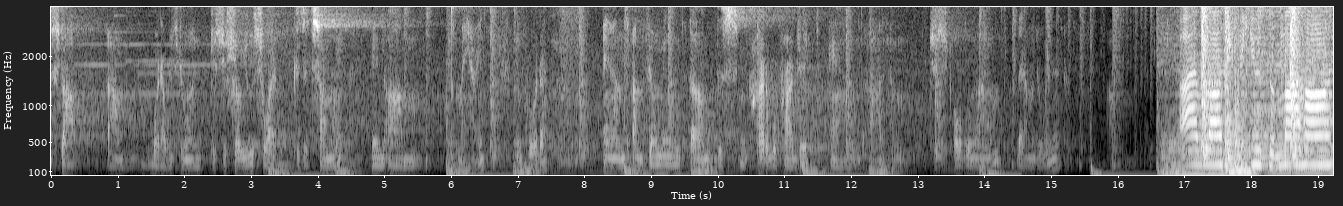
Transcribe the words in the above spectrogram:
stop um, what I was doing just to show you the sweat because it's summer in um, Miami, in Florida. And I'm filming um, this incredible project, and I am just overwhelmed that I'm doing it. I've lost the use of my heart,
